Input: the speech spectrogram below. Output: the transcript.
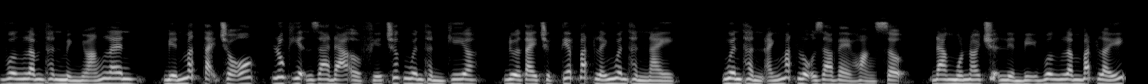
Vương Lâm thân mình nhoáng lên, biến mất tại chỗ, lúc hiện ra đã ở phía trước nguyên thần kia, đưa tay trực tiếp bắt lấy nguyên thần này. Nguyên thần ánh mắt lộ ra vẻ hoảng sợ, đang muốn nói chuyện liền bị Vương Lâm bắt lấy,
